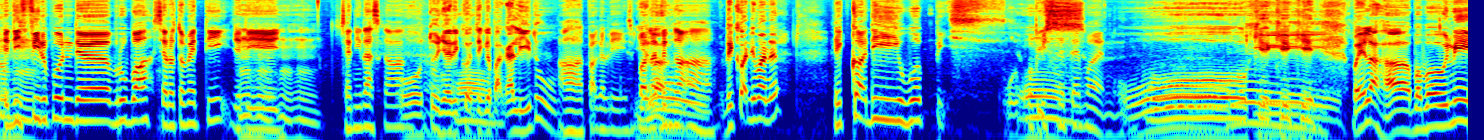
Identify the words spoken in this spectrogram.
Jadi feel pun dia berubah Secara automatik Jadi Macam ni lah sekarang Oh, tu yang record Oh. 3 4 kali tu. Ah, empat kali Sebab Yelah. nak dengar ah. Record di mana? Record di World Peace World Peace Entertainment Oh, okey okey okey. Baiklah, ha, baru-baru ni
